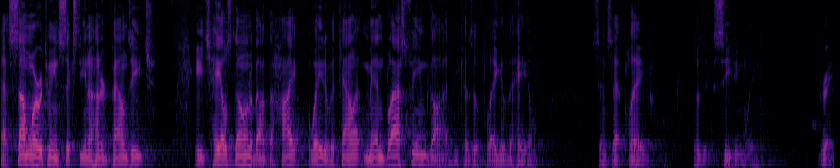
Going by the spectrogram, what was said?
That's somewhere between 60 and 100 pounds each. Each hailstone about the height, weight of a talent. Men blasphemed God because of the plague of the hail, since that plague was exceedingly great.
